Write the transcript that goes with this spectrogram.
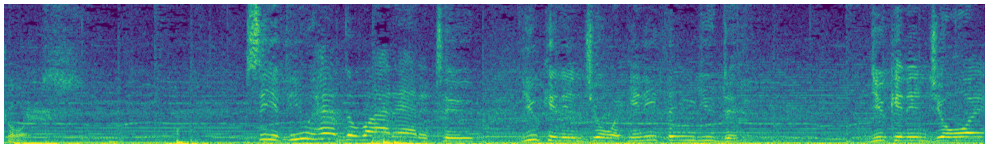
choice. See, if you have the right attitude, you can enjoy anything you do. You can enjoy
